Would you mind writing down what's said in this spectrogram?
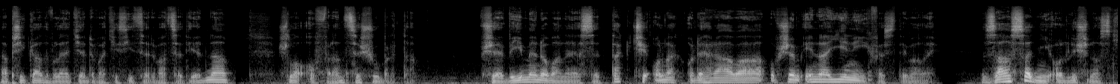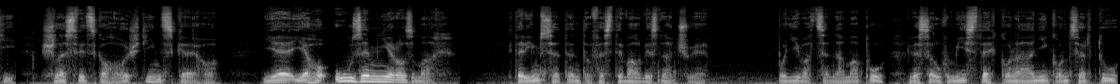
Například v létě 2021 šlo o France Schuberta. Vše výjmenované se tak či onak odehrává ovšem i na jiných festivalech. Zásadní odlišností šlesvicko-holštínského je jeho územní rozmach, kterým se tento festival vyznačuje podívat se na mapu, kde jsou v místech konání koncertů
